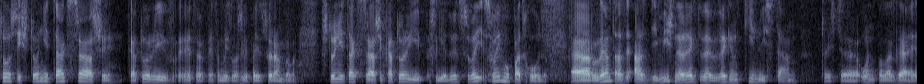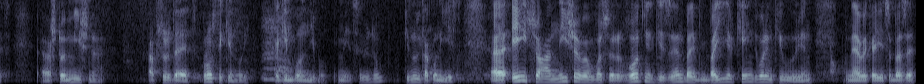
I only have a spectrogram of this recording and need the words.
Тос, и что не так с Раши, который, это, это мы изложили позицию Рамбова, что не так с Раши, который следует свой, своему подходу. Лернт аз демишна рект веген кинуистан, то есть э, он полагает, э, что Мишна обсуждает просто кинуй, каким бы он ни был, имеется в виду, кинуй, как он есть. Э, Эйцу анниша восерготнит гизен баир кейн дворим киурин, базе.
